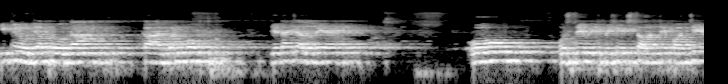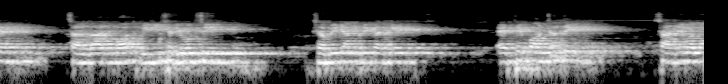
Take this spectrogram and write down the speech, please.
ਇੱਕ ਰੋਜ਼ਾ ਪ੍ਰੋਗਰਾਮ ਕਾਰਬਨ ਮੁਕਤ ਜਿਹੜਾ ਚੱਲ ਰਿਹਾ ਹੈ, ਉਹ ਉਸ ਦੇ ਵਿੱਚ ਵਿਸ਼ੇਸ਼ ਤੌਰ ਤੇ ਪਹੁੰਚੇ ਹੈ। ਸਾਡਾ ਅੱਜ ਬਹੁਤ ਬਿਜ਼ੀ ਸ਼ਡਿਊਲ ਸੀ। 26 ਜਨਵਰੀ ਕਰਕੇ ਇੱਥੇ ਪਹੁੰਚਣ ਦੇ ਸਾਡੇ ਵੱਲੋਂ,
